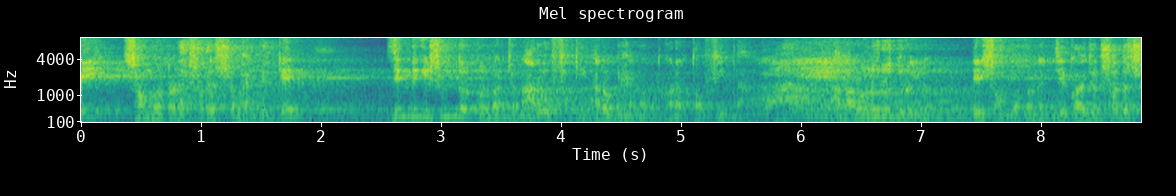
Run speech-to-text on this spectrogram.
এই সংগঠনের সদস্য ভাইদেরকে জিন্দিগি সুন্দর করবার জন্য আরও ফিকির, আরও মেহনত করার তৌফিক দান আমার অনুরোধ রইল, এই সংগঠনের যে কয়জন সদস্য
